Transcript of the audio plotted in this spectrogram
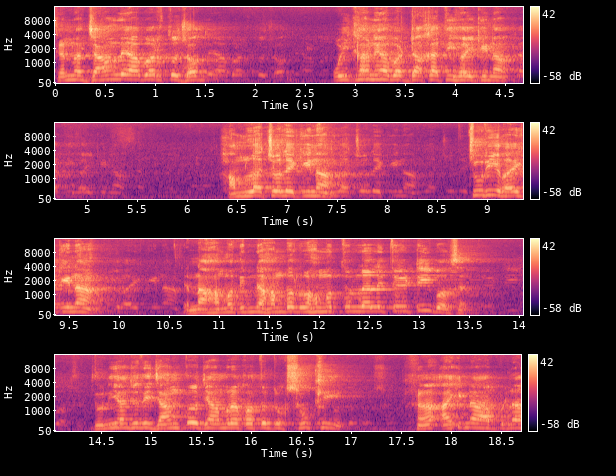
কেননা জানলে আবার তো ঝগ ওইখানে আবার ডাকাতি হয় কিনা? হামলা চলে কিনা? চুরি হয় কিনা? না, আহমদ ইবনে হাম্বল রহমতুল্লাহ আলী তো এটাই বলছেন। দুনিয়া যদি জানতো যে আমরা কতটুক সুখী হ্যাঁ আইনা আপনা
